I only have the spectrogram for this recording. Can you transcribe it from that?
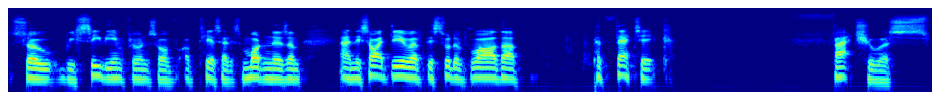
so we see the influence of, of T.S. Eliot's modernism and this idea of this sort of rather pathetic, fatuous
